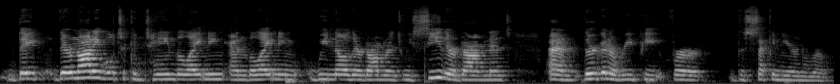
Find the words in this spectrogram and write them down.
they they're not able to contain the Lightning, and the Lightning we know their dominance, we see their dominance, and they're going to repeat for the second year in a row.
